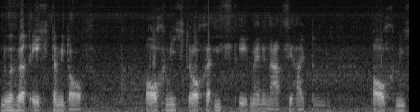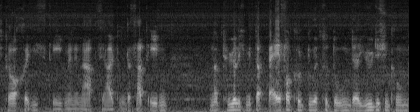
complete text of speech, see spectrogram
Nur hört echt damit auf. Auch Nichtraucher ist eben eine Nazi-Haltung. Auch Nichtraucher ist eben eine Nazi-Haltung. Das hat eben natürlich mit der Beiselkultur zu tun, der jüdischen Kunst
